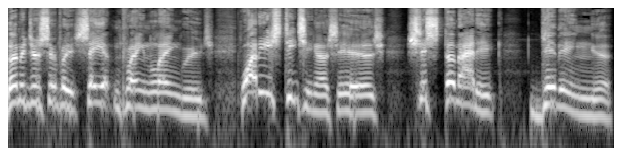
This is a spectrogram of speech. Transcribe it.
Let me just simply say it in plain language. What he's teaching us is systematic giving.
